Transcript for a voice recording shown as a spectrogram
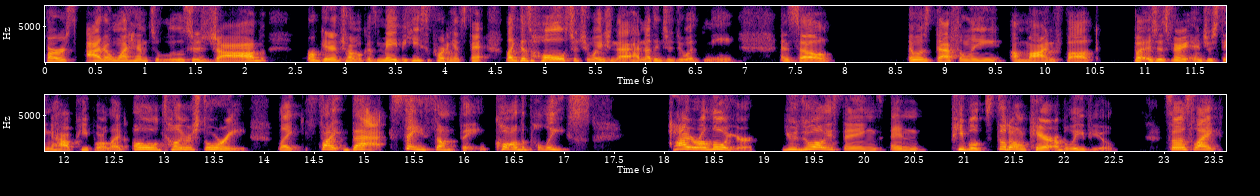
first. I don't want him to lose his job or get in trouble because maybe he's supporting his fan. Like this whole situation that had nothing to do with me. And so it was definitely a mind fuck but it's just very interesting how people are like, oh, tell your story, like fight back, say something, call the police, hire a lawyer. You do all these things and people still don't care or believe you. So it's like,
